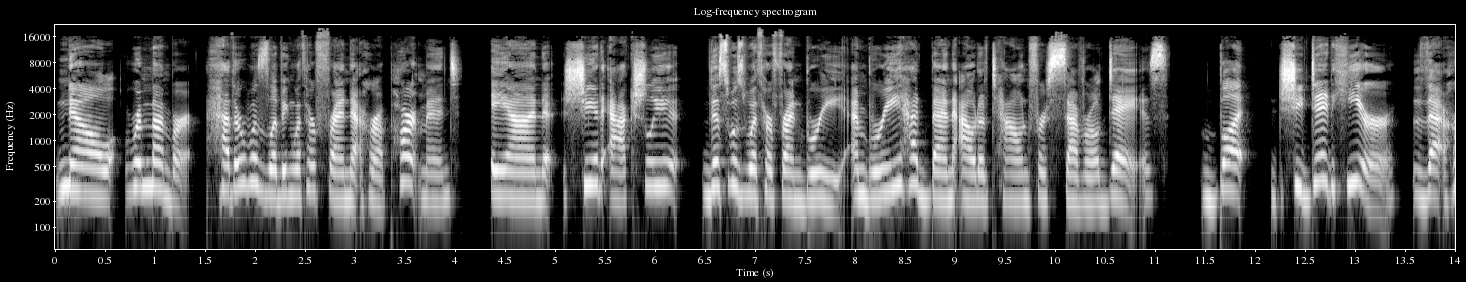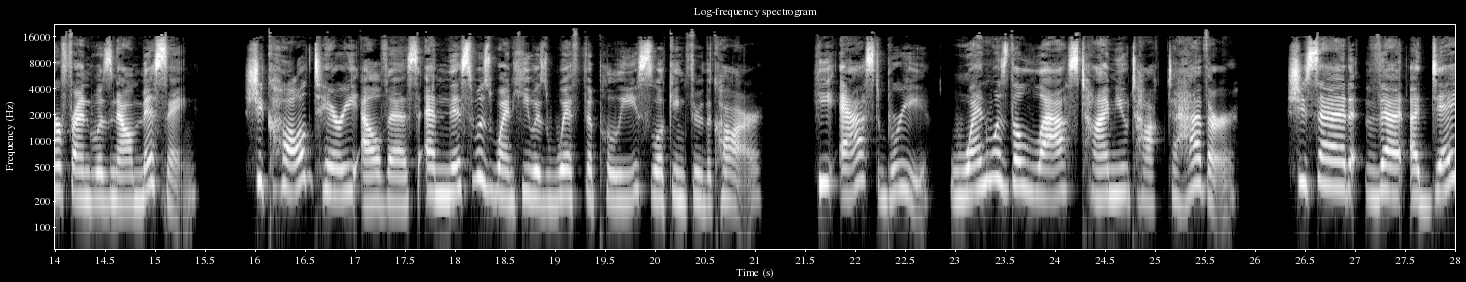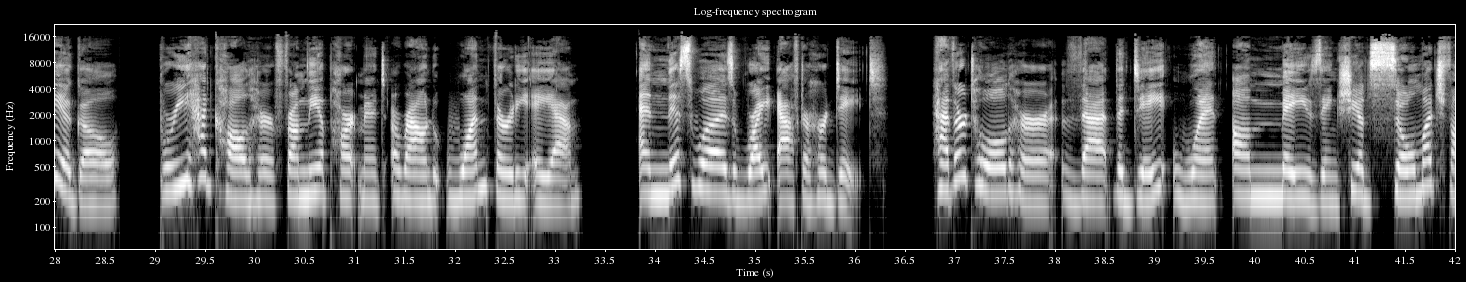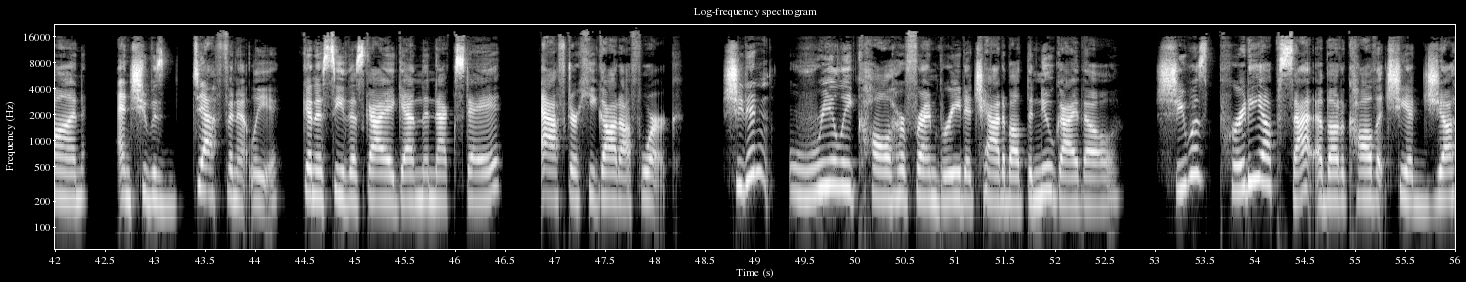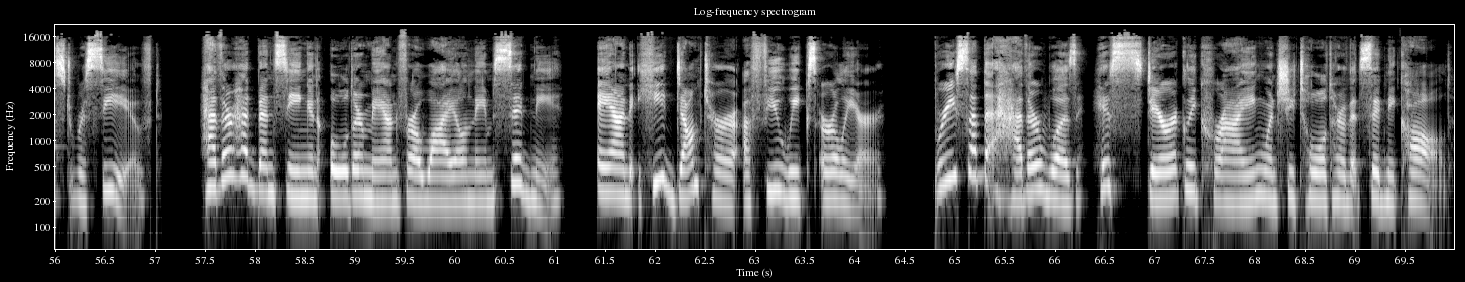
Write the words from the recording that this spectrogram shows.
Now, remember, Heather was living with her friend at her apartment, and she had actually, this was with her friend Bree, and Bree had been out of town for several days. But she did hear that her friend was now missing. She called Terry Elvis, and this was when he was with the police looking through the car. He asked Bree, When was the last time you talked to Heather? She said that a day ago, Bree had called her from the apartment around 1:30 a.m. and this was right after her date. Heather told her that the date went amazing. She had so much fun and she was definitely going to see this guy again the next day after he got off work. She didn't really call her friend Bree to chat about the new guy though. She was pretty upset about a call that she had just received. Heather had been seeing an older man for a while named Sidney, and he dumped her a few weeks earlier. Bree said that Heather was hysterically crying when she told her that Sidney called.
